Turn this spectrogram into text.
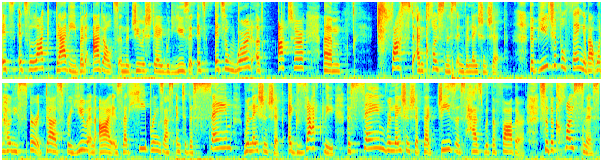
It's, it's like daddy, but adults in the Jewish day would use it. It's, it's a word of utter. Um, trust and closeness in relationship. The beautiful thing about what Holy Spirit does for you and I is that He brings us into the same relationship, exactly the same relationship that Jesus has with the Father. So, the closeness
